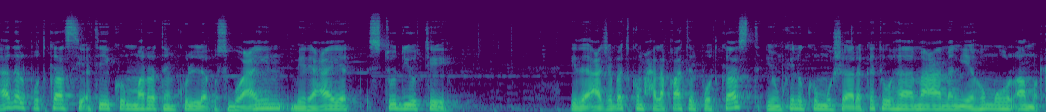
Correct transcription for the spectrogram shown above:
هذا البودكاست يأتيكم مرة كل أسبوعين برعاية استوديو تي إذا أعجبتكم حلقات البودكاست يمكنكم مشاركتها مع من يهمه الأمر.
